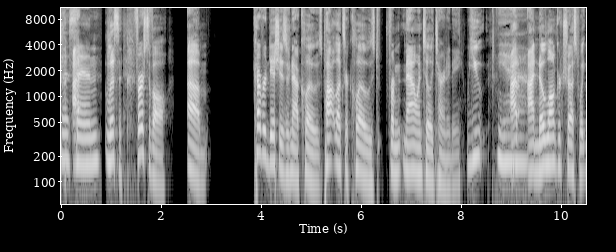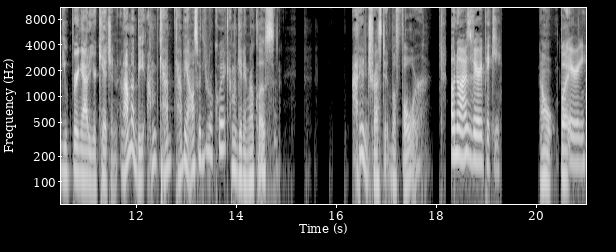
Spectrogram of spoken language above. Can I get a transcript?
listen. Listen, first of all, um, covered dishes are now closed. Potlucks are closed from now until eternity. You, yeah. I, I no longer trust what you bring out of your kitchen. And I'm gonna be, I'm can I, can I be honest with you real quick? I'm gonna get in real close. I didn't trust it before. oh, no, I was very picky. No, but Very,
